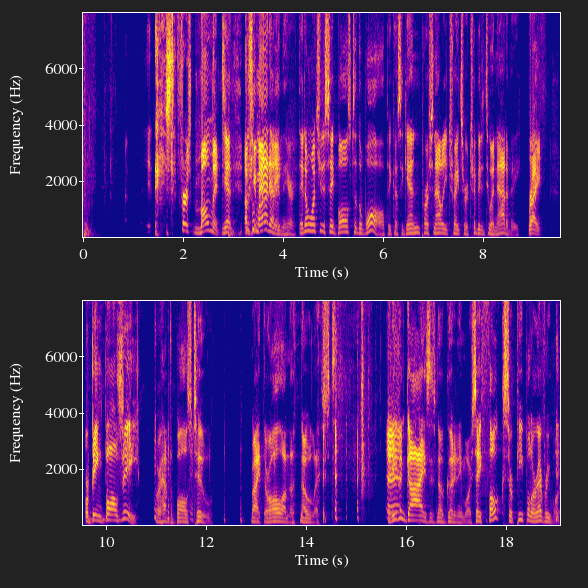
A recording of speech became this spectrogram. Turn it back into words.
it's the first moment Yeah, of there's a lot that humanity. in here. They don't want you to say balls to the wall because, again, personality traits are attributed to anatomy Right. Or being ballsy. or have the balls too. Right, they're all on the no list. And even guys is no good anymore. Say folks or people or everyone.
